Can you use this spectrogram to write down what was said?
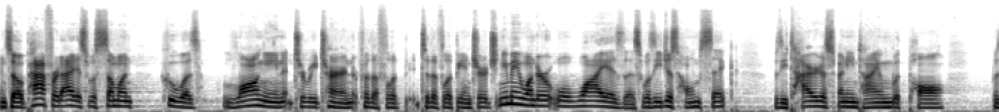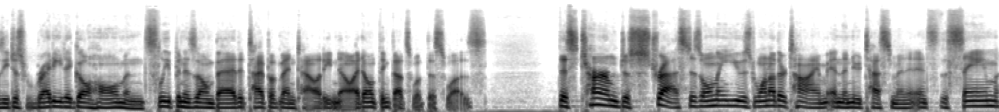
And so Epaphroditus was someone who was longing to return for the Philipp- to the Philippian church. And you may wonder, well, why is this? Was he just homesick? Was he tired of spending time with Paul? Was he just ready to go home and sleep in his own bed type of mentality? No, I don't think that's what this was. This term distressed is only used one other time in the New Testament, and it's the same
